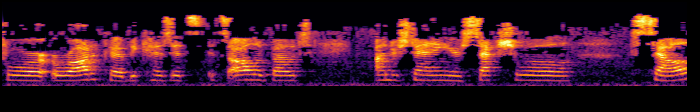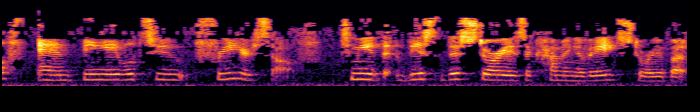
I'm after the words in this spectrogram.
for erotica because it's it's all about understanding your sexual self and being able to free yourself to me, th- this this story is a coming of age story about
